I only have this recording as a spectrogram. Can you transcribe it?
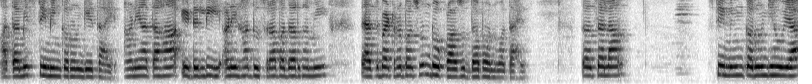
आता मी स्टीमिंग करून घेत आहे. आणि आता हा इडली आणि हा दुसरा पदार्थ मी त्याच बॅटरपासून ढोकळासुद्धा बनवत आहे. तर चला स्टीमिंग करून घेऊया.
